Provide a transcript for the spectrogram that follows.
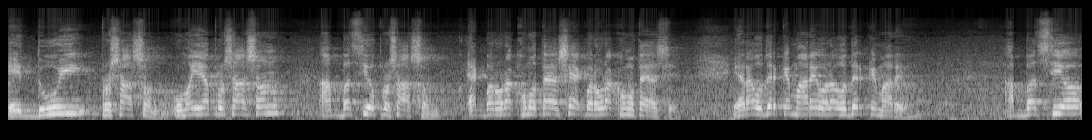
এই দুই প্রশাসন, উমাইয়া প্রশাসন, আব্বাসীয় প্রশাসন, একবার ওরা ক্ষমতায় আসে, একবার ওরা ক্ষমতায় আসে। এরা ওদেরকে মারে, ওরা ওদেরকে মারে। আব্বাসীয়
